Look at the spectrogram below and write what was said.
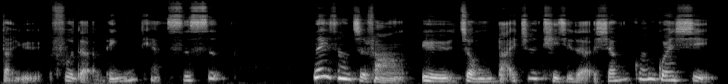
等于负的零点四四，内脏脂肪与总白质体积的相关关系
